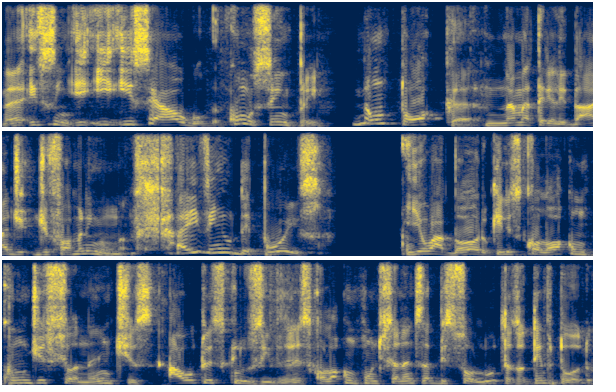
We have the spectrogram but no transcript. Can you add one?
Né? Isso, assim, e, e isso é algo, como sempre, não toca na materialidade de forma nenhuma. Aí vem o depois, e eu adoro que eles colocam condicionantes auto-exclusivos, eles colocam condicionantes absolutas o tempo todo.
